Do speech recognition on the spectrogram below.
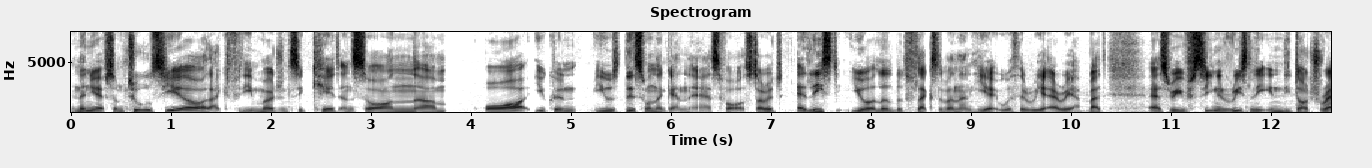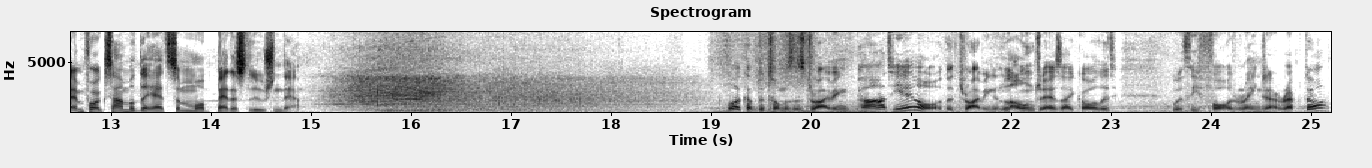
And then you have some tools here, like for the emergency kit and so on. Um, or you can use this one again as for storage. At least you're a little bit flexible than here with the rear area. But as we've seen recently in the Dodge Ram, for example, they had some more better solution there. Welcome to Thomas's driving part here, or the driving lounge as I call it, with the Ford Ranger Raptor.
